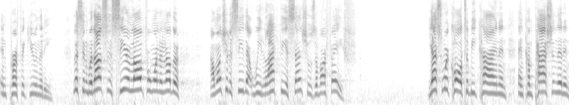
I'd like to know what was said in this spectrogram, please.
in perfect unity. Listen, without sincere love for one another, I want you to see that we lack the essentials of our faith. Yes, we're called to be kind and, and compassionate and,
